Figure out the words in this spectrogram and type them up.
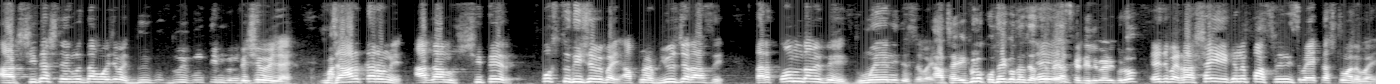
আর সিধা এগুলোর দাম হয়ে যায় দুই দুই গুণ তিন গুণ বেশি হয়ে যায়। যার কারণে আগাম শীতের প্রস্তুতি হিসেবে ভাই আপনার ভিউজ যারা আছে তারা কম দামে পেয়ে ধুমাইয়া নিতেছে ভাই। আচ্ছা এগুলো কোথায় কোথায় যাচ্ছে ভাই আজকে ডেলিভারি গুলো? এই যে ভাই রাজশাহী এখানে পাঁচ পিস নিচ্ছে ভাই এক কাস্টমারে ভাই।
